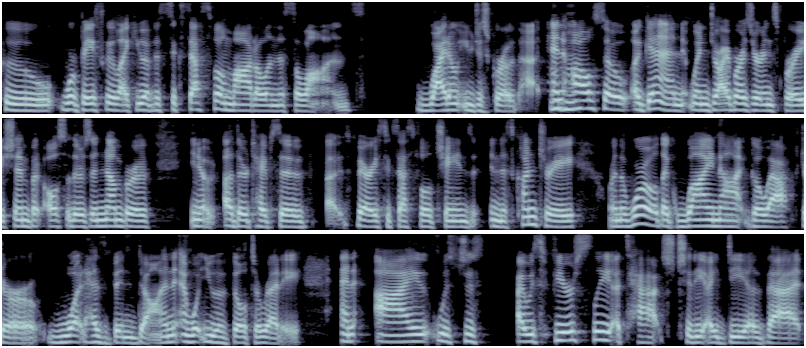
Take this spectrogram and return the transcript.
who were basically like, you have a successful model in the salons. Why don't you just grow that? Mm-hmm. And also, again, when Drybar is your inspiration, but also there's a number of, you know, other types of uh, very successful chains in this country or in the world, like why not go after what has been done and what you have built already? And I was just, I was fiercely attached to the idea that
